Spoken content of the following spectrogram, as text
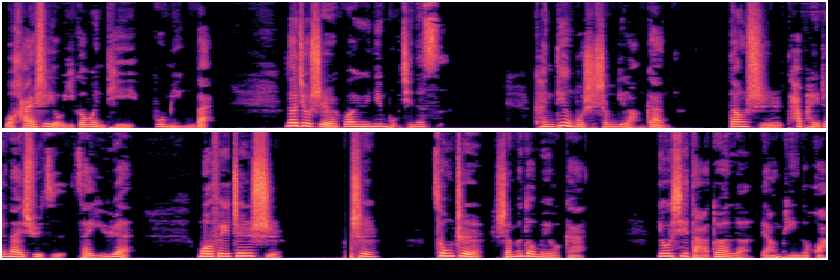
我还是有一个问题不明白，那就是关于你母亲的死，肯定不是生一郎干的。当时他陪着奈绪子在医院，莫非真是？是，宗志什么都没有干。”尤西打断了梁平的话：“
